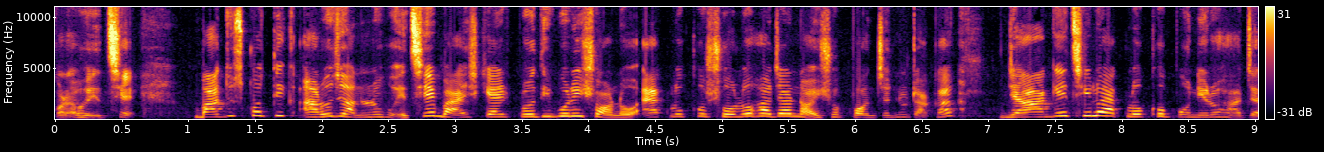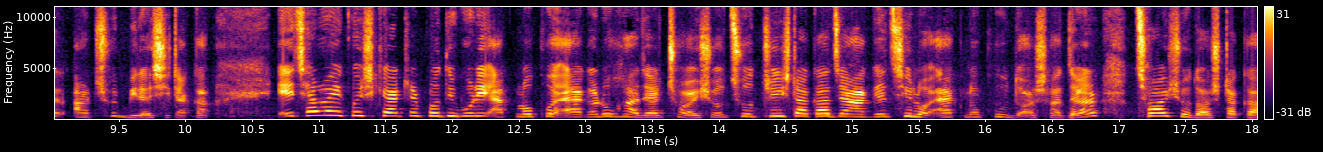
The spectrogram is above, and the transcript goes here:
করা হয়েছে। বাজুস কর্তৃক আরও জানানো হয়েছে, বাইশ ক্যারেট প্রতি ভরি স্বর্ণ এক লক্ষ ষোলো হাজার নয়শো পঞ্চান্ন টাকা, যা আগে ছিল এক লক্ষ পনেরো হাজার আটশো বিরাশি টাকা। এছাড়াও একুশ ক্যারেটের প্রতি ভরি এক লক্ষ এগারো হাজার ছয়শো ছত্রিশ টাকা, যা আগে ছিল এক লক্ষ দশ হাজার ছয়শো দশ টাকা।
